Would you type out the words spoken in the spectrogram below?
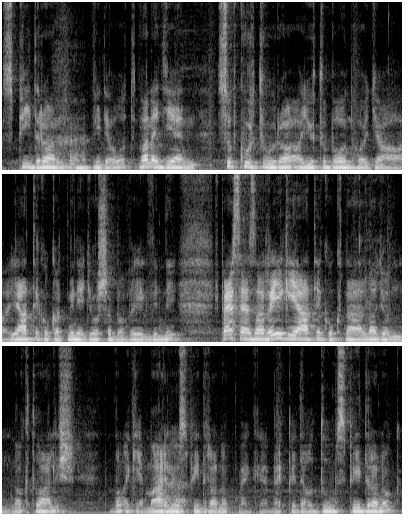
speedrun videót. Van egy ilyen szubkultúra a Youtube-on, hogy a játékokat minél gyorsabban végigvinni. És persze ez a régi játékoknál nagyon aktuális. Vannak ilyen Mario speedrunok, meg, meg például Doom speedrunok,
